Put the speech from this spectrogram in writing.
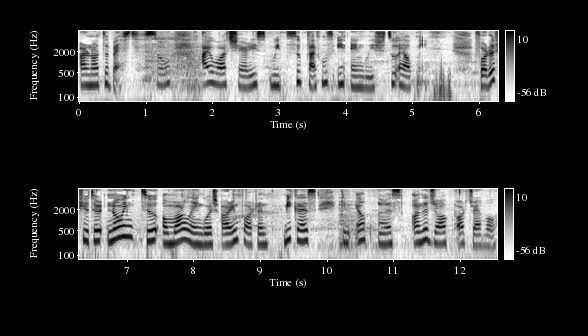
are not the best. So I watch series with subtitles in English to help me. For the future, knowing two or more languages are important because it can help us on the job or travel.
